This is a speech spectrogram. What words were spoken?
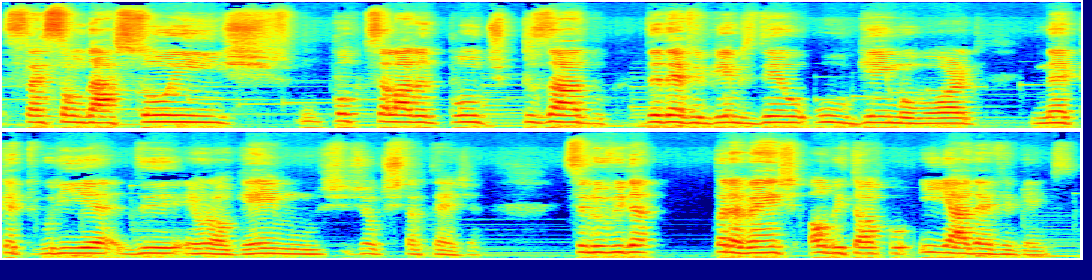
seleção de ações, um pouco de salada de pontos pesado da Devil Games, deu o Game Award na categoria de Eurogames, jogo de estratégia. Sem dúvida, parabéns ao Bitoco e à Devil Games.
